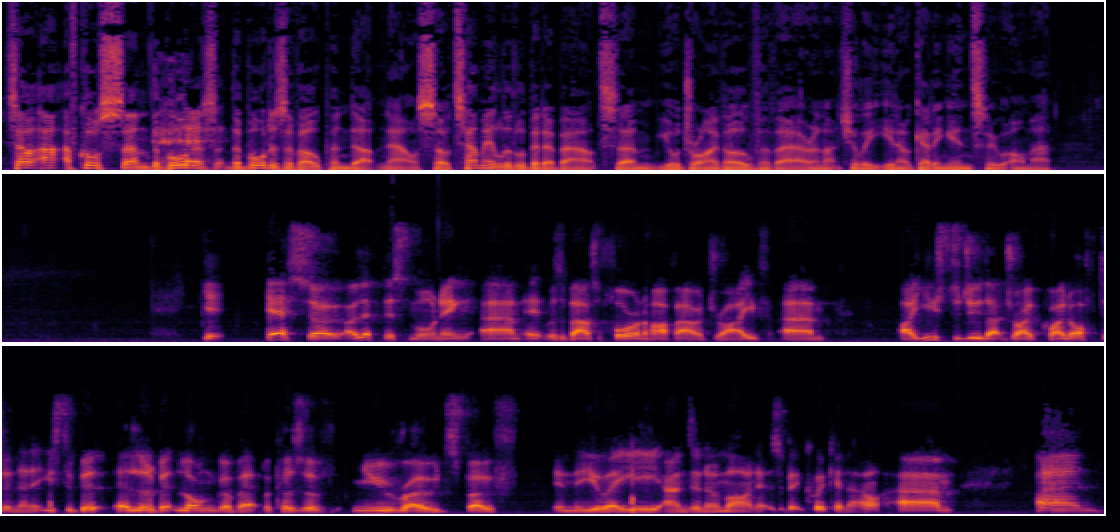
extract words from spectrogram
So, uh, of course, um, the borders the borders have opened up now. So, tell me a little bit about um, your drive over there and actually, you know, getting into Oman. Yeah, yes, so I left this morning. Um, it was about a four and a half hour drive. Um, I used to do that drive quite often, and it used to be a little bit longer, but because of new roads, both in the UAE and in Oman, it was a bit quicker now. And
